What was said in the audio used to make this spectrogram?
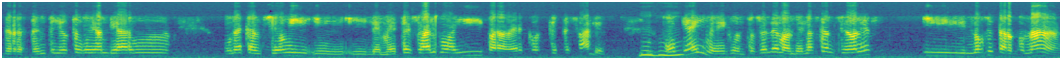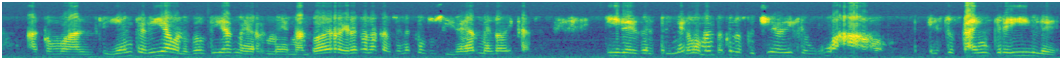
de repente yo te voy a enviar un, una canción y, y, le metes algo ahí para ver qué te sale. Ok, me dijo, entonces le mandé las canciones y no se tardó nada. a como al siguiente día o a los dos días me, me mandó de regreso las canciones con sus ideas melódicas. Y desde el primer momento que lo escuché, dije, wow, esto está increíble.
